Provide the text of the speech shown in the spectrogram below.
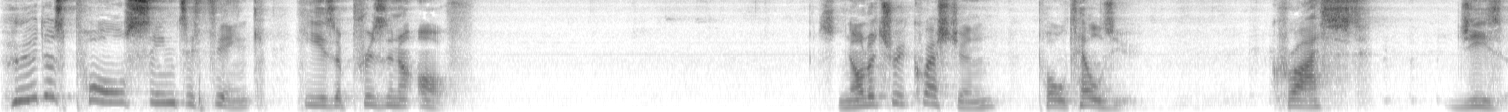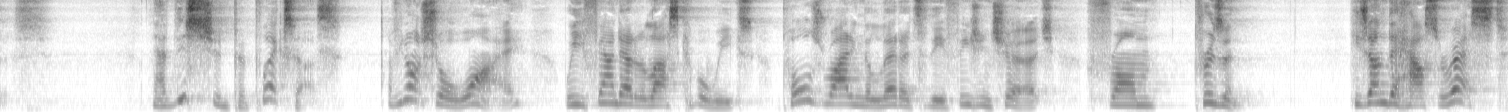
Who does Paul seem to think he is a prisoner of? It's not a trick question. Paul tells you Christ Jesus. Now, this should perplex us. If you're not sure why, we found out in the last couple of weeks, Paul's writing the letter to the Ephesian church from prison. He's under house arrest.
